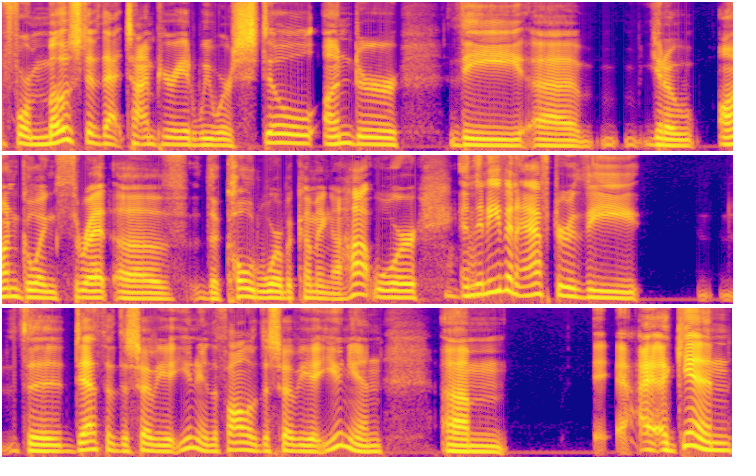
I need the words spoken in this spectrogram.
For most of that time period we were still under the uh, you know ongoing threat of the cold war becoming a hot war. And then even after the the death of the soviet union the fall of the soviet union um, I, again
